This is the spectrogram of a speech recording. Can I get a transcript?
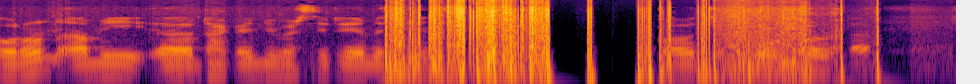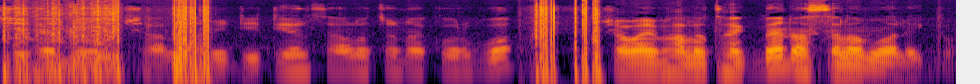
করুন। আমি ঢাকা ইউনিভার্সিটির এমএসসি নিয়ে ইনশাআল্লাহ আমি ডিটেলস আলোচনা করব। সবাই ভালো থাকবেন। আসসালামু আলাইকুম।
